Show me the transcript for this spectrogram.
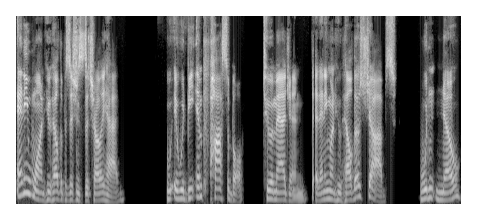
anyone who held the positions that Charlie had, it would be impossible to imagine that anyone who held those jobs wouldn't know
